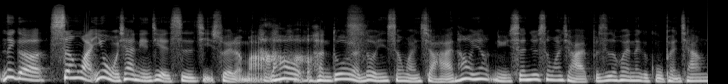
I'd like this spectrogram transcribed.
那个生完，因为我现在年纪也四十几岁了嘛，然后很多人都已经生完小孩，然后像女生就生完小孩，不是会那个骨盆腔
